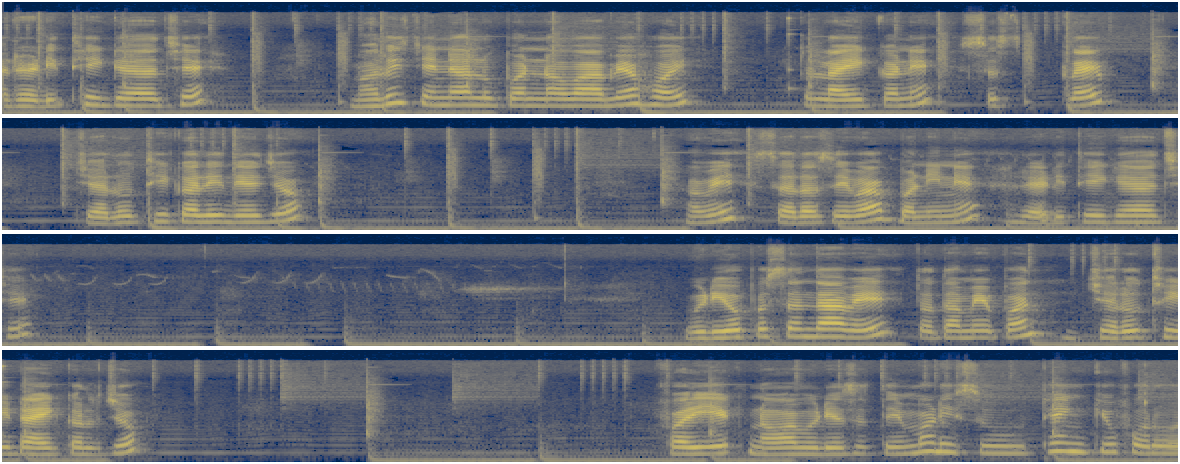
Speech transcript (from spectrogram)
રેડી થઈ ગયા છે. મારી ચેનલ ઉપર નવા આવ્યા હોય તો લાઈક અને સબસ્ક્રાઈબ જરૂરથી કરી દેજો. હવે સરસ એવા બનીને રેડી થઈ ગયા છે. વીડિયો પસંદ આવે તો તમે પણ જરૂરથી ટ્રાય કરજો. ફરી એક નવા વીડિયો સાથે મળીશું. થેન્ક યુ ફોર વોચિંગ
